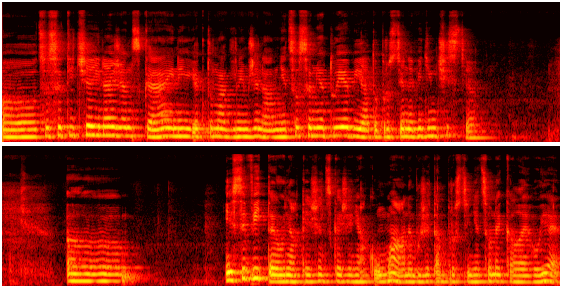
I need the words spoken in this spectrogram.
Uh, co se týče jiné ženské, jiný, jak to má k jiným ženám, něco se mě tu jeví, já to prostě nevidím čistě. Uh, jestli víte o nějaké ženské, že nějakou má, nebo že tam prostě něco nekalého je,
